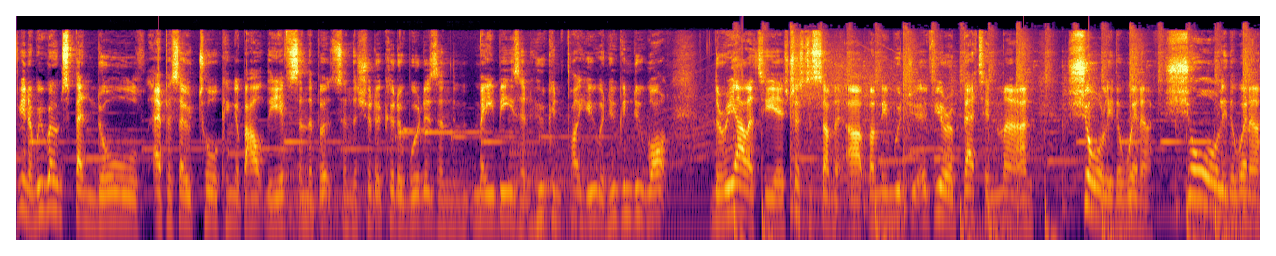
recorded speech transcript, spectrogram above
you know, we won't spend all episode talking about the ifs and the buts and the shoulda, coulda, wouldas and the maybes and who can fight who and who can do what. The reality is, just to sum it up, I mean, you, if you're a betting man, surely the winner, surely the winner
